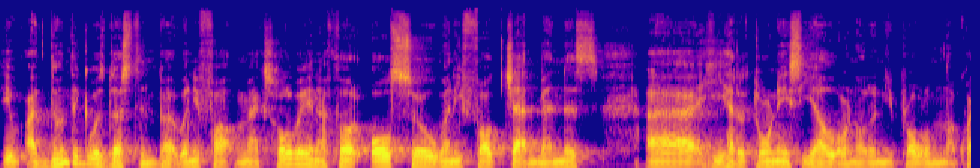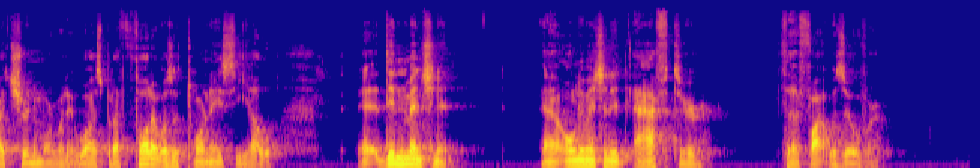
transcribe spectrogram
It, I don't think it was Dustin, but when he fought Max Holloway, and I thought also when he fought Chad Mendes, uh, he had a torn ACL or not a knee problem. I'm not quite sure anymore what it was, but I thought it was a torn ACL. Uh, didn't mention it. Uh, only mentioned it after the fight was over.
